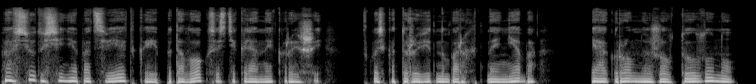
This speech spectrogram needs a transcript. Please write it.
Повсюду синяя подсветка и потолок со стеклянной крышей, сквозь которую видно бархатное небо и огромную желтую луну,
